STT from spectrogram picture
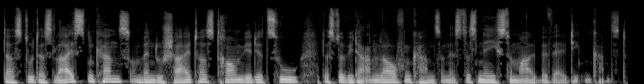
dass du das leisten kannst und wenn du scheiterst, trauen wir dir zu, dass du wieder anlaufen kannst und es das nächste Mal bewältigen kannst.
